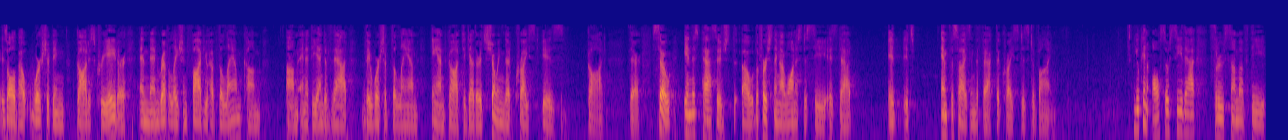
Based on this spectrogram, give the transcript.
is all about worshiping God as creator, and then Revelation 5, you have the Lamb come, um, and at the end of that, they worship the Lamb and God together. It's showing that Christ is God there. So, in this passage, uh, the first thing I want us to see is that it, it's emphasizing the fact that Christ is divine. You can also see that through some of the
